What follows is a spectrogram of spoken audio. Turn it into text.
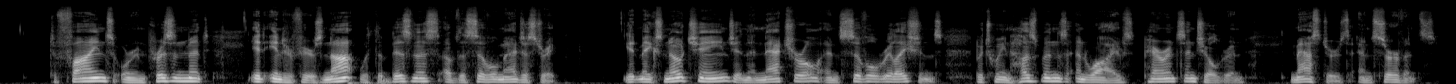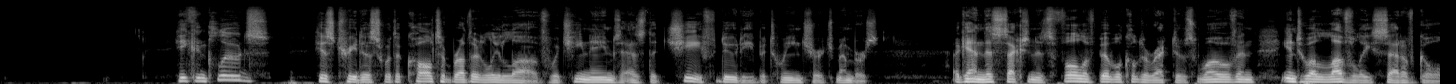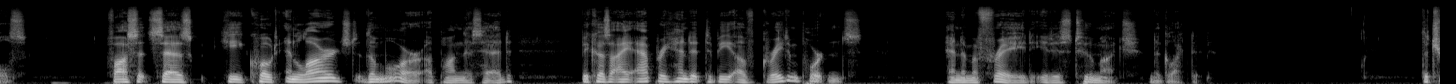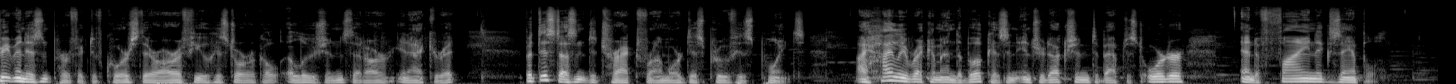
to fines or imprisonment. It interferes not with the business of the civil magistrate. It makes no change in the natural and civil relations between husbands and wives, parents and children, masters and servants. He concludes his treatise with a call to brotherly love, which he names as the chief duty between church members. Again, this section is full of biblical directives woven into a lovely set of goals. Fawcett says he, quote, enlarged the more upon this head because I apprehend it to be of great importance and am afraid it is too much neglected. The treatment isn't perfect, of course. There are a few historical allusions that are inaccurate, but this doesn't detract from or disprove his points. I highly recommend the book as an introduction to Baptist order and a fine example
